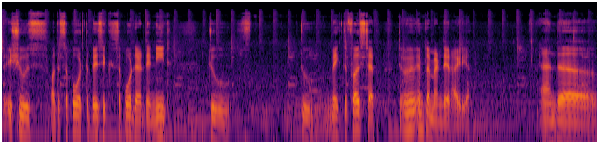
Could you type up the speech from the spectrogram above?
the issues or the support, the basic support that they need to to make the first step to implement their idea. And uh,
